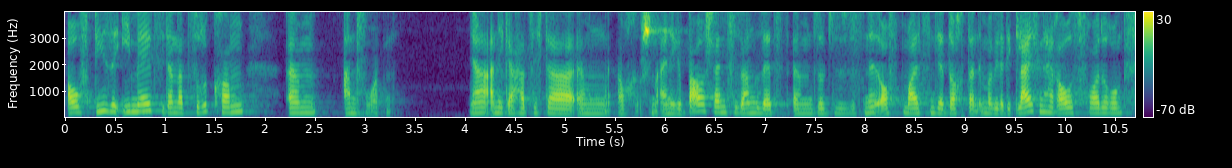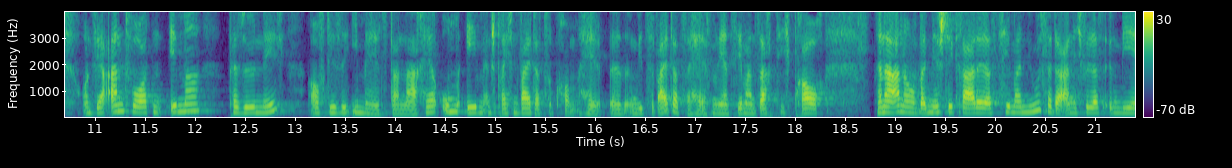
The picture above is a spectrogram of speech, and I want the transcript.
auf diese E-Mails, die dann da zurückkommen, ähm, antworten. Ja, Annika hat sich da ähm, auch schon einige Bausteine zusammengesetzt. Ähm, so dieses, ne, oftmals sind ja doch dann immer wieder die gleichen Herausforderungen und wir antworten immer persönlich auf diese E-Mails dann nachher, um eben entsprechend weiterzukommen, äh, irgendwie zu weiterzuhelfen. Wenn jetzt jemand sagt, ich brauche keine Ahnung, bei mir steht gerade das Thema Newsletter an, ich will das irgendwie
